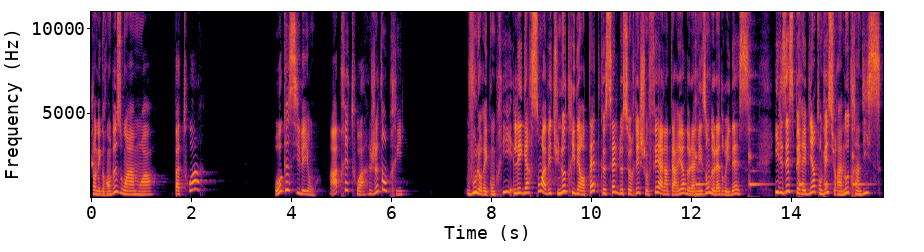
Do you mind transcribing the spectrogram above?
J'en ai grand besoin, moi. Pas toi? Oh que si, Léon. Après toi, je t'en prie. Vous l'aurez compris, les garçons avaient une autre idée en tête que celle de se réchauffer à l'intérieur de la maison de la druidesse ils espéraient bien tomber sur un autre indice.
